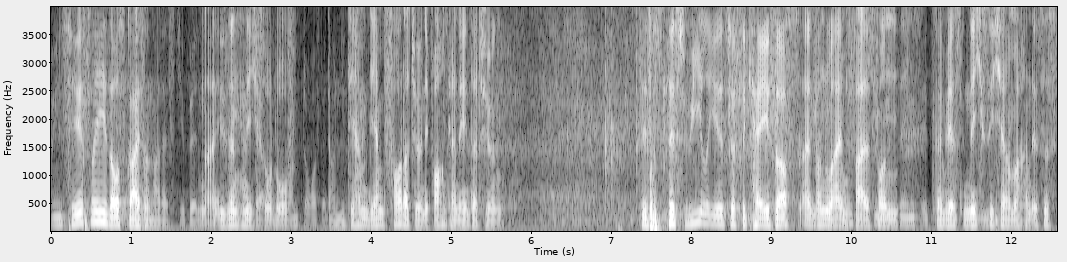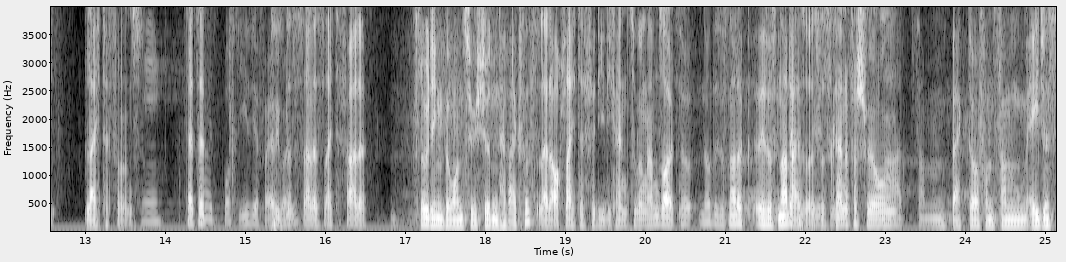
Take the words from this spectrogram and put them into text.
I mean, seriously, those guys Also, nein, die sind nicht so doof. Die haben, die haben Vordertüren, die brauchen keine Hintertüren. This, this really is just a case of. Das ist einfach nur ein Fall von, Wenn wir es nicht sicher machen, ist es leichter für uns. Yeah. That's it. Das ist alles leichter für alle. Including the ones who shouldn't have access. Leider auch leichter für die, die keinen Zugang haben sollten. So no, this is not a. This is not a Also, es ist keine Verschwörung. Es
